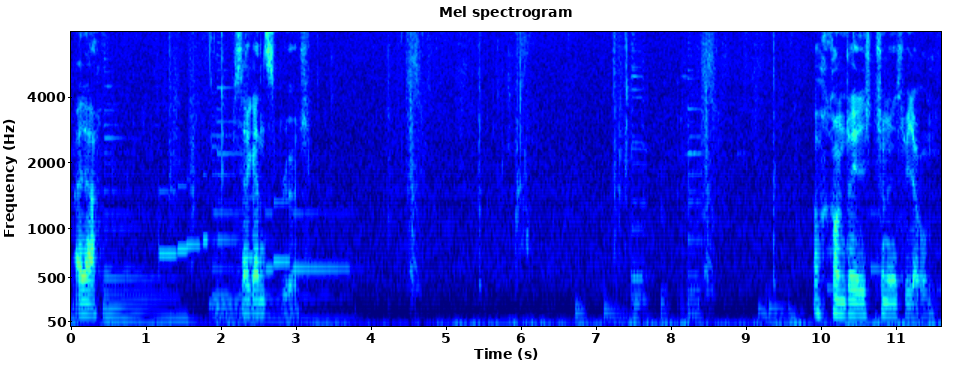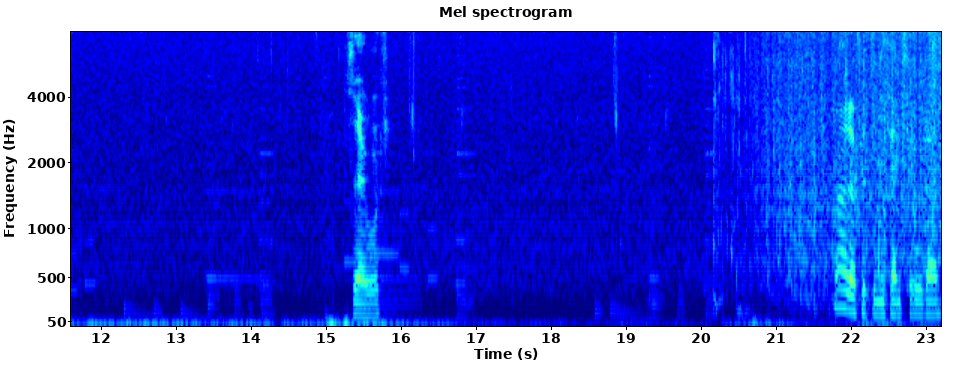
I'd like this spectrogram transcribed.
Alter. Ist ja ganz blöd. Ach komm, drehe ich zumindest wieder um. Sehr gut. Na, da fühlt sich nicht ganz so gut an.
